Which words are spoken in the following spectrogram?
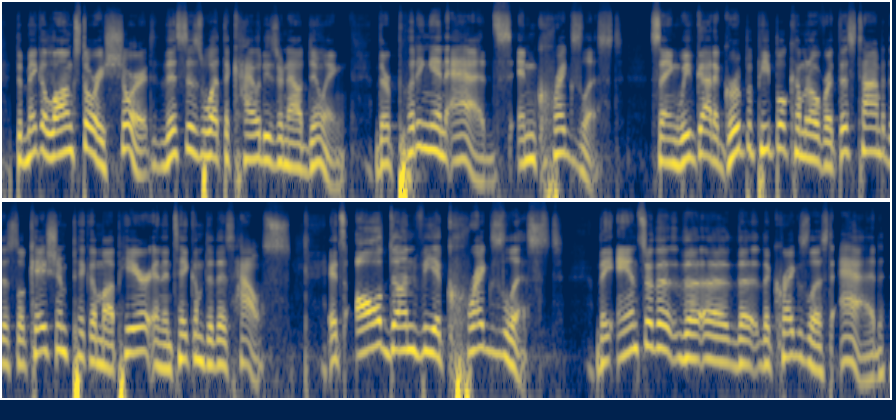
to make a long story short, this is what the coyotes are now doing. They're putting in ads in Craigslist saying, "We've got a group of people coming over at this time at this location. Pick them up here and then take them to this house." It's all done via Craigslist. They answer the the uh, the the Craigslist ad.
